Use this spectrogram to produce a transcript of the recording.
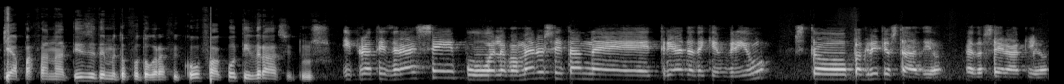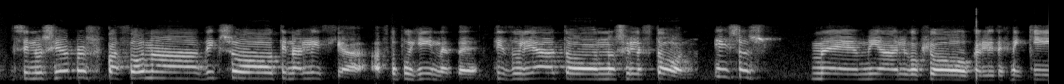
και απαθανατίζετε με το φωτογραφικό φακό τη δράση τους. Η πρώτη δράση που έλαβα μέρος ήταν 30 ε, Δεκεμβρίου στο Παγκρίτιο στάδιο, εδώ σε Ηράκλειο. Στην ουσία προσπαθώ να δείξω την αλήθεια, αυτό που γίνεται, τη δουλειά των νοσηλευτών. Ίσως με μια λίγο πιο καλλιτεχνική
